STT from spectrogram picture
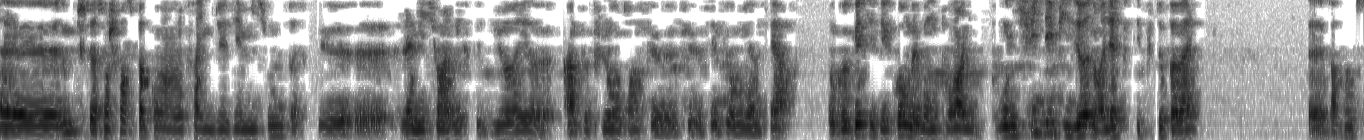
Euh, donc de toute façon je pense pas qu'on fera une deuxième mission parce que euh, la mission elle risque de durer un peu plus longtemps que, que celle qu'on vient de faire. Donc ok c'était court mais bon pour, pour une suite d'épisodes on va dire que c'était plutôt pas mal. par contre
